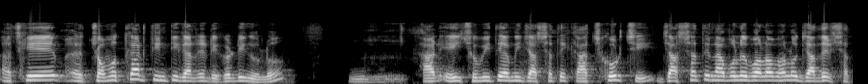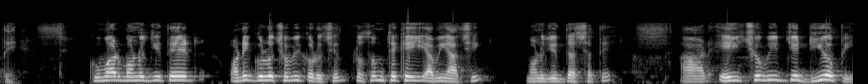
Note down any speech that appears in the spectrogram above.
আজকে চমৎকার তিনটি গানের রেকর্ডিং হলো। আর এই ছবিতে আমি যার সাথে কাজ করছি যার সাথে না বলে বলা ভালো যাদের সাথে। কুমার মনোজিতের অনেকগুলো ছবি করেছেন। প্রথম থেকেই আমি আছি। মনোজিৎ দার সাথে। আর এই ছবির যে ডিওপি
